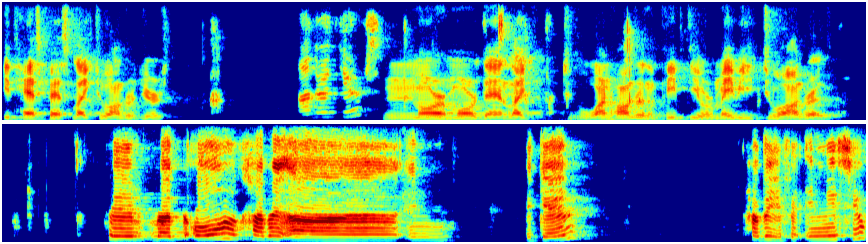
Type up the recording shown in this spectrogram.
it has passed like 200 years 100 years? Mm, more more than like 150 or maybe 200 Um, but all have a, uh, in began. How do you say? Inicio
